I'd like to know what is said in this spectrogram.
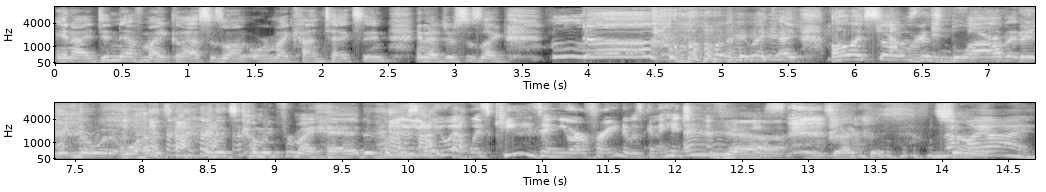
And I didn't have my glasses on or my contacts in. And I just was like, no. like I, all I saw was this blob and I didn't know what it was. and it's coming from my head. And you like, knew it was keys and you were afraid it was going to hit you in the yeah, face. exactly. Not my eyes.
